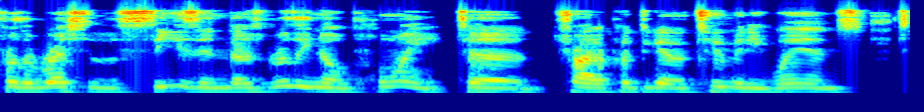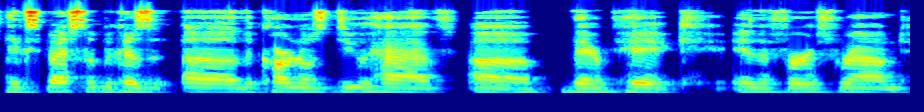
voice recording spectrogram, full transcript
for the rest of the season. There's really no point to try to put together too many wins, especially because uh, the Cardinals do have uh, their pick in the first round.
